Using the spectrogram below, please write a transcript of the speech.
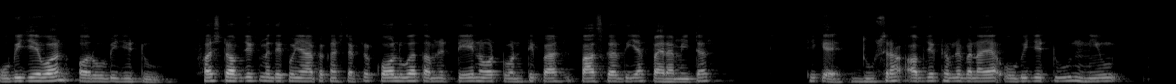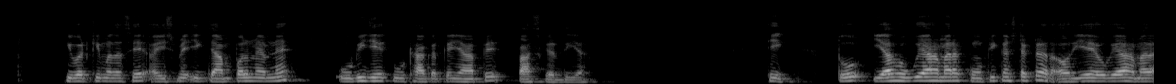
ओ बी जे वन और O B J two first object में देखो, यहाँ पे कंस्ट्रक्टर कॉल हुआ तो हमने टेन और ट्वेंटी पास पास कर दिया पैरामीटर ठीक है? दूसरा ऑब्जेक्ट हमने बनाया O B J two new keyword की मदद से इसमें एग्ज़ाम्पल में हमने ओ बी जे को उठा करके यहाँ पे पास कर दिया। ठीक तो यह हो गया हमारा कॉपी कंस्ट्रक्टर और यह हो गया हमारा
